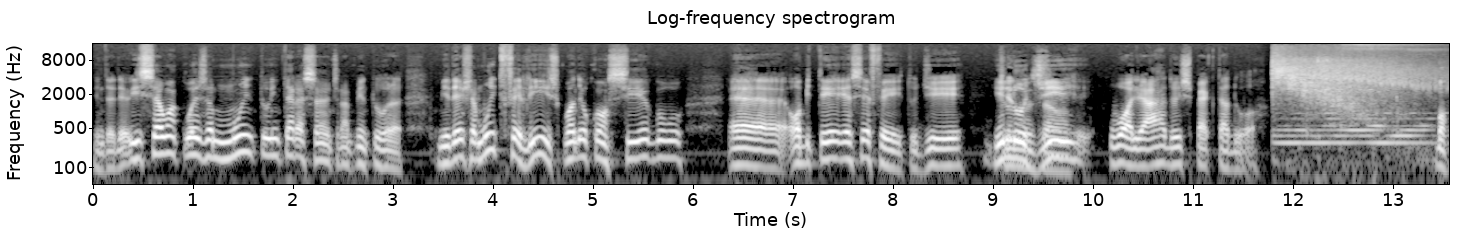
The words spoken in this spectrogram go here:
entendeu? Isso é uma coisa muito interessante na pintura. Me deixa muito feliz quando eu consigo é, obter esse efeito de iludir o olhar do espectador. Bom,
